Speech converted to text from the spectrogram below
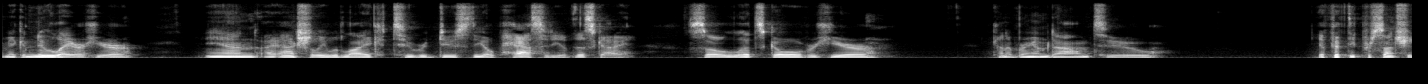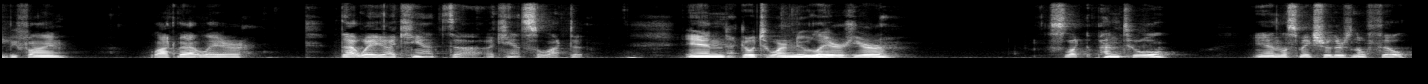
make a new layer here, and I actually would like to reduce the opacity of this guy. So let's go over here, kind of bring him down to, yeah, 50% should be fine. Lock that layer. That way I can't, uh, I can't select it. And go to our new layer here, select the pen tool, and let's make sure there's no fill.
